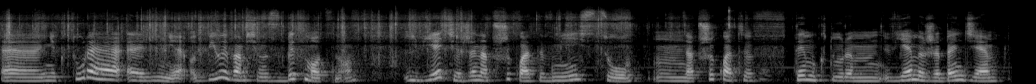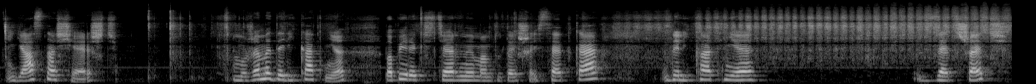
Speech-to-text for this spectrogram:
e, niektóre e, linie odbiły Wam się zbyt mocno i wiecie, że na przykład w miejscu, mm, na przykład w tym, którym wiemy, że będzie jasna sierść, możemy delikatnie, papierek ścierny, mam tutaj 600, delikatnie zetrzeć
